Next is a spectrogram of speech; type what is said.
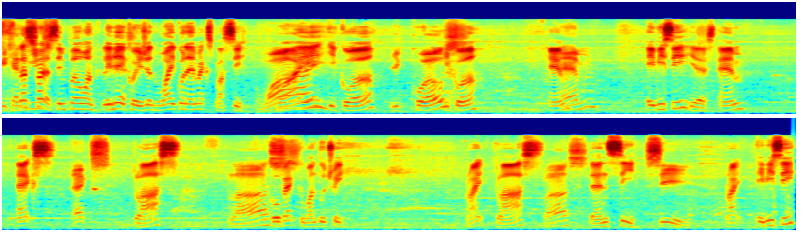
we can Let's try a simple one. Linear Yes. equation. Y equal to mx plus c. Y equal equals equal m, m ABC. Yes. M x x plus plus go back to one two three. Right. Plus plus then c. c. Right. ABC.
